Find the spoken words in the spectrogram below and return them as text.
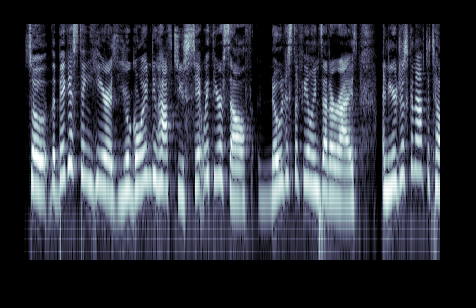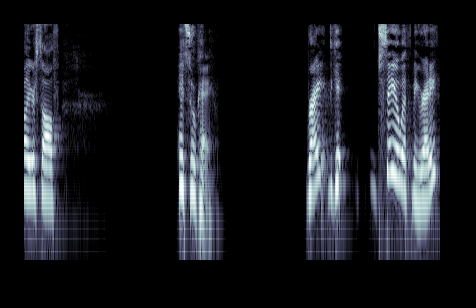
So the biggest thing here is you're going to have to sit with yourself, notice the feelings that arise, and you're just going to have to tell yourself, it's okay. Right? Say it with me. Ready?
